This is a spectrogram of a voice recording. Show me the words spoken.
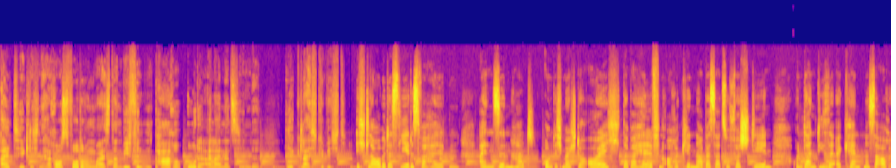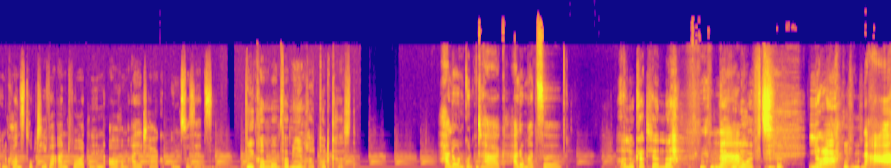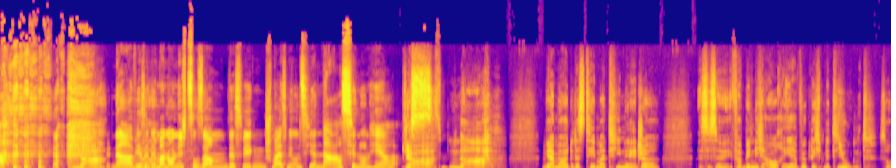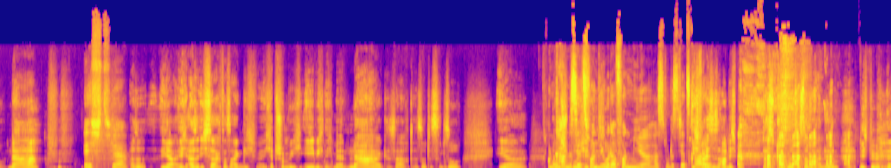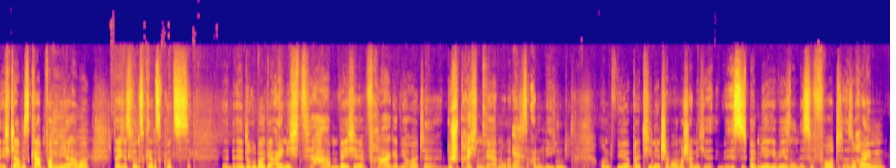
alltäglichen Herausforderungen meistern? Wie finden Paare oder Alleinerziehende ihr Gleichgewicht? Ich glaube, dass jedes Verhalten einen Sinn hat und ich möchte euch dabei helfen, eure Kinder besser zu verstehen und dann diese Erkenntnisse auch in konstruktive Antworten in eurem Alltag umzusetzen. Willkommen beim Familienrat-Podcast. Hallo und guten Tag. Hallo Matze. Hallo Katja, na, na, na wie läuft's? Ja, na. Na? Na, wir na. sind immer noch nicht zusammen, deswegen schmeißen wir uns hier Nas hin und her. Ja, na. Wir haben ja heute das Thema Teenager. Es ist, äh, verbinde ich auch eher wirklich mit Jugend. So, na. Echt, ja? Also, ja, ich, also ich sage das eigentlich, ich habe schon wirklich ewig nicht mehr na gesagt. Also, das sind so eher. Und kam das jetzt von dir so, oder von mir? Hast du das jetzt gerade? Ich weiß es auch nicht mehr. Das können wir uns jetzt nochmal anhören. Ich, bin, ich glaube, es kam von mir, aber dadurch, dass wir uns ganz kurz äh, darüber geeinigt haben, welche Frage wir heute besprechen werden oder ja. welches Anliegen. Und wir bei Teenager waren, wahrscheinlich ist es bei mir gewesen und ist sofort so rein.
